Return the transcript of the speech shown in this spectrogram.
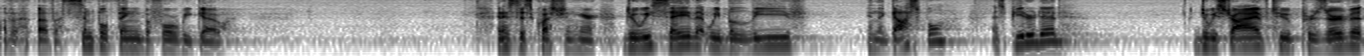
of a, of a simple thing before we go. And it's this question here Do we say that we believe in the gospel as Peter did? Do we strive to preserve it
